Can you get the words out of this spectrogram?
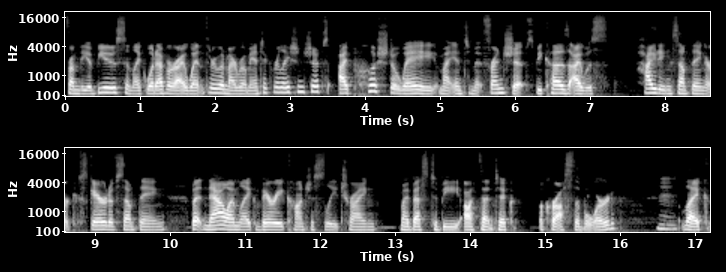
from the abuse and like whatever I went through in my romantic relationships, I pushed away my intimate friendships because I was hiding something or scared of something. But now I'm like very consciously trying my best to be authentic across the board. Hmm. Like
